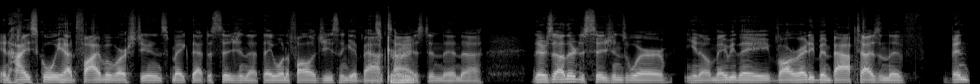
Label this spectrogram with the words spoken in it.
In high school, we had five of our students make that decision that they want to follow Jesus and get baptized. And then uh, there's other decisions where you know maybe they've already been baptized and they've been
